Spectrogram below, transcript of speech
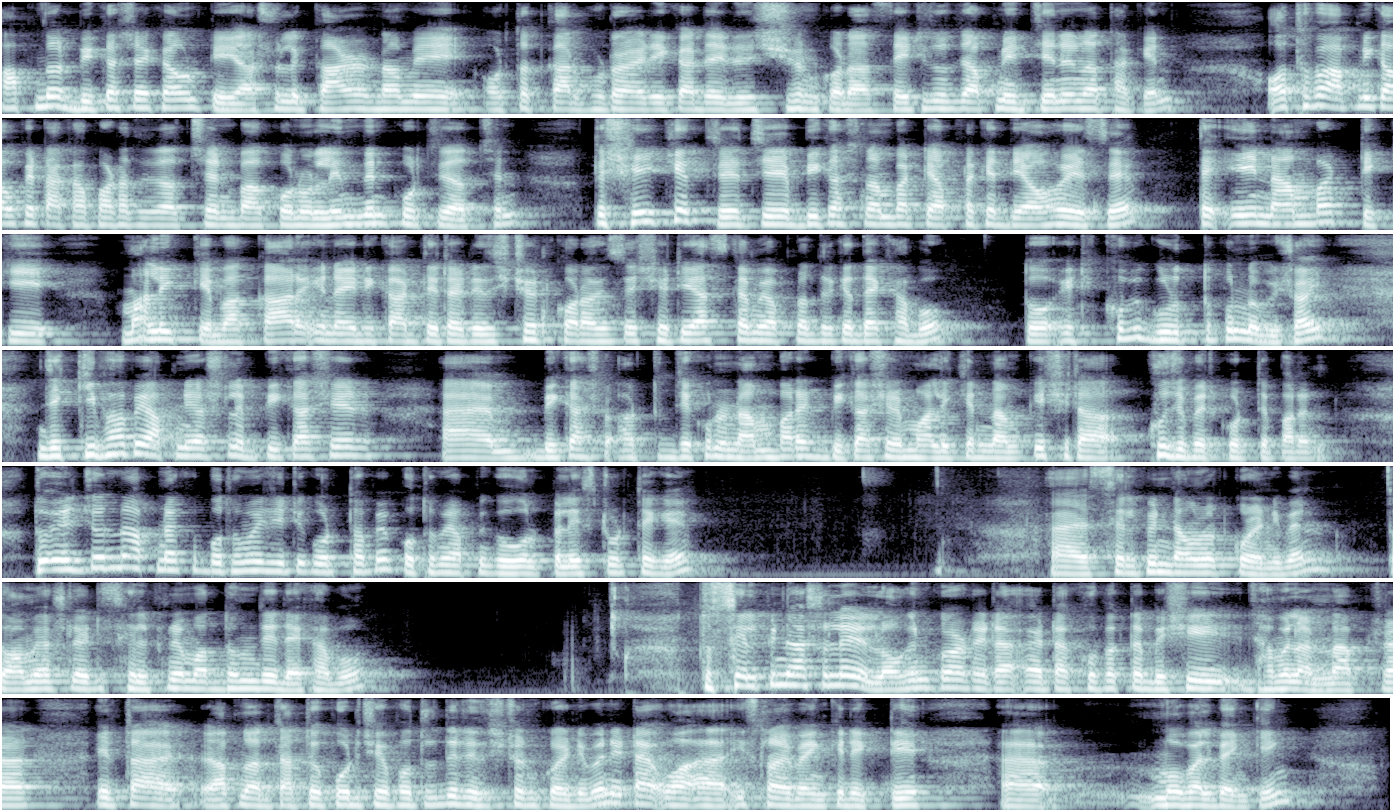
আপনার বিকাশ অ্যাকাউন্টে আসলে কার নামে, অর্থাৎ কার ভোটার আইডি কার্ডে রেজিস্ট্রেশন করা আছে, এটি যদি আপনি জেনে না থাকেন, অথবা আপনি কাউকে টাকা পাঠাতে যাচ্ছেন বা কোনো লেনদেন করতে যাচ্ছেন, তো সেই ক্ষেত্রে যে বিকাশ নাম্বারটি আপনাকে দেওয়া হয়েছে, তো এই নাম্বারটি কি মালিককে বা কার এনআইডি কার্ড যেটা রেজিস্ট্রেশন করা হয়েছে, সেটি আজকে আমি আপনাদেরকে দেখাবো। তো এটি খুবই গুরুত্বপূর্ণ বিষয় যে কীভাবে আপনি আসলে বিকাশের বিকাশ যে কোনো নাম্বারের বিকাশের মালিকের নাম কি সেটা খুঁজে বের করতে পারেন। তো এর জন্য আপনাকে প্রথমে যেটি করতে হবে, প্রথমে আপনি গুগল প্লে স্টোর থেকে সেলফিন ডাউনলোড করে নেবেন। তো আমি আসলে এটি সেলফিনের মাধ্যম দিয়ে দেখাবো। তো সেলফিনে আসলে লগ ইন করাটা এটা এটা খুব একটা বেশি ঝামেলার না। আপনারা এটা আপনার জাতীয় পরিচয়পত্র দিয়ে রেজিস্ট্রেশন করে নেবেন। এটা ইসলামী ব্যাংকের একটি মোবাইল ব্যাংকিং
